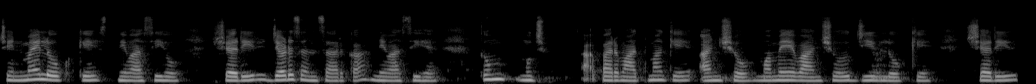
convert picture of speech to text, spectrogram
चिन्मय लोक के निवासी हो, शरीर जड़ संसार का निवासी है। तुम मुझ, परमात्मा के अंश हो, ममेवांशो जीवलोक के, शरीर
